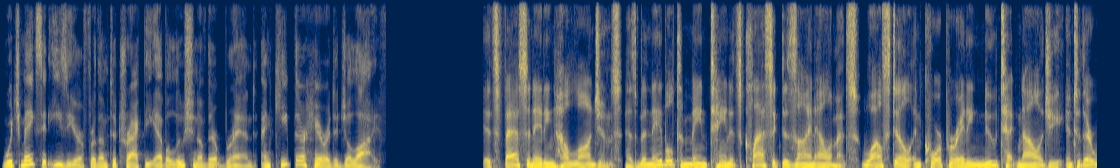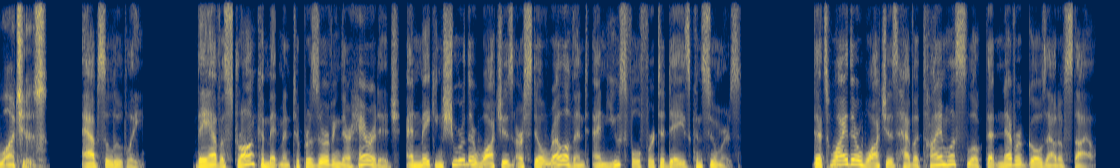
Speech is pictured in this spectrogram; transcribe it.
which makes it easier for them to track the evolution of their brand and keep their heritage alive. It's fascinating how Longines has been able to maintain its classic design elements while still incorporating new technology into their watches. Absolutely. They have a strong commitment to preserving their heritage and making sure their watches are still relevant and useful for today's consumers. That's why their watches have a timeless look that never goes out of style.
